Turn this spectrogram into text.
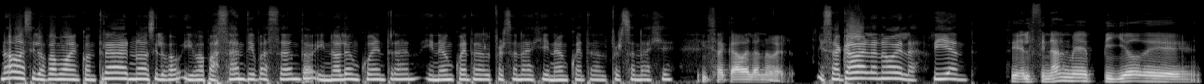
No, si los vamos a encontrar, no, si los va... y va pasando y pasando y no lo encuentran y no encuentran al personaje y no encuentran al personaje Y se acaba la novela. y se acaba la novela, bien. Sí, el final me pilló de,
